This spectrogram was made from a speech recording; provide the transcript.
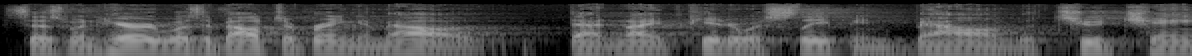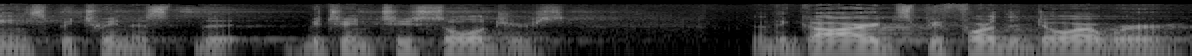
says when Herod was about to bring him out, that night Peter was sleeping, bound with two chains between, the, between two soldiers. And the guards before the door were,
